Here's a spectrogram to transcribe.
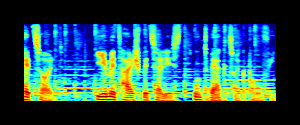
Petzold, Ihr Metallspezialist und Werkzeugprofi.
